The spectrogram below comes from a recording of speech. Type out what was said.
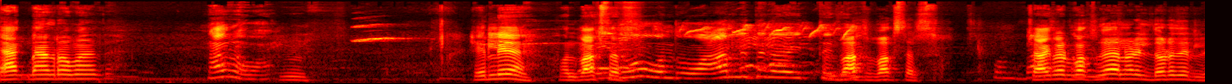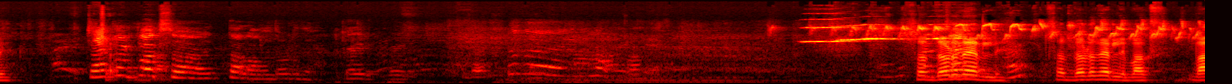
ಯಾಕೆ ನಾಗರಾವ ನಾಗರಾವ ಹ್ಞೂ ಇರಲಿ ಒಂದು ಬಾಕ್ಸ್ ತರ್ಸ್. ಒಂದು ವಾರಲಿದ್ದಾಗ ಇತ್ತು ಬಾಕ್ಸ್ ಬಾಕ್ಸ್ ತರ್ಸ್. ಚಾಕ್ಲೇಟ್ ಬಾಕ್ಸ್ ನೋಡಿ ಇಲ್ಲಿ ದೊಡ್ಡದಿರಲಿ. ಚಾಕ್ಲೇಟ್ ಬಾಕ್ಸ್ ಇತ್ತಲ್ಲ ಒಂದು ದೊಡ್ಡದು ಸ್ವಲ್ಪ ದೊಡ್ಡದೇ ಇರಲಿ. ಸ್ವಲ್ಪ ದೊಡ್ಡದೇ ಇರಲಿ ಬಾಕ್ಸ್ ಬಾ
